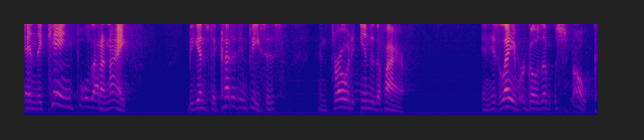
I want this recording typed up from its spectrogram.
and the king pulls out a knife, begins to cut it in pieces, and throw it into the fire. And his labor goes up in smoke.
